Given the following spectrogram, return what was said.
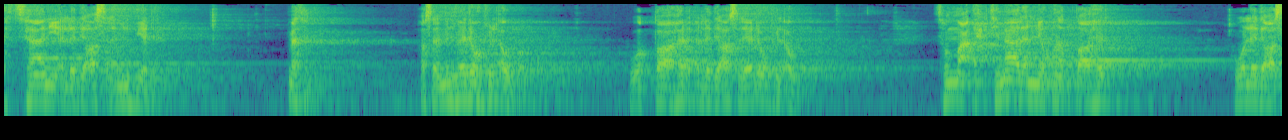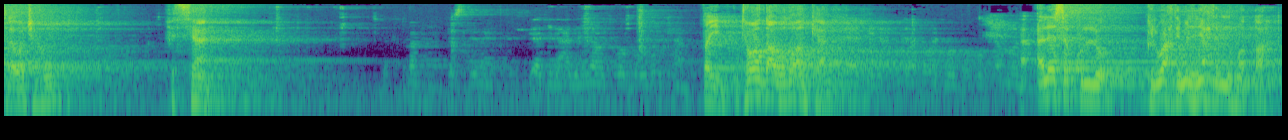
الثاني الذي غسل منه يده. مثلا غسل منه يده في الأول. هو الطاهر الذي غسل يده في الأول. ثم احتمال أن يكون الطاهر هو الذي غسل وجهه في الثاني. طيب توضأ وضوءا كاملا. أليس كل كل واحد منهم يحتمل أنه هو الطاهر؟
